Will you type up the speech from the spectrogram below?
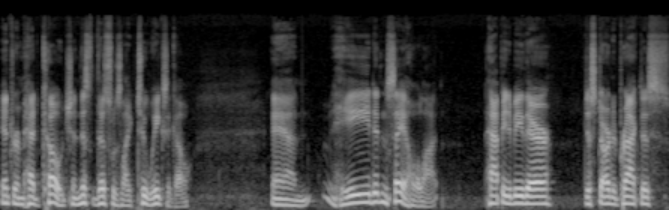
interim head coach, and this this was like two weeks ago, and he didn't say a whole lot. Happy to be there. Just started practice.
